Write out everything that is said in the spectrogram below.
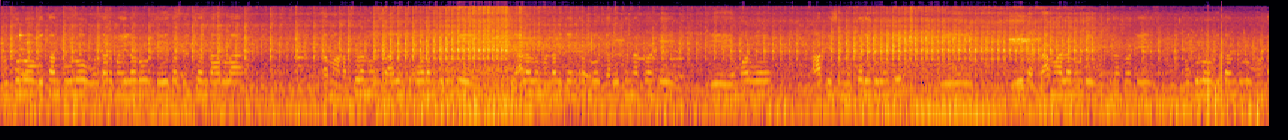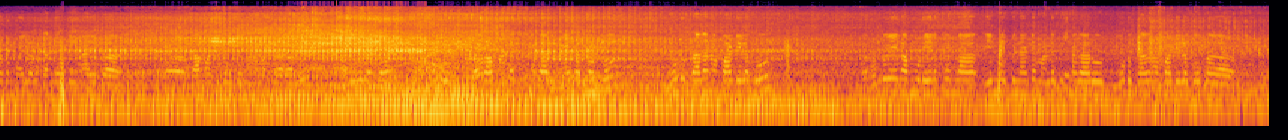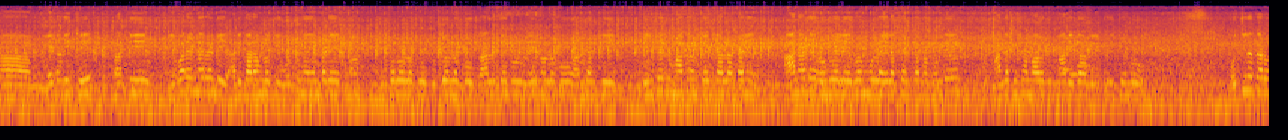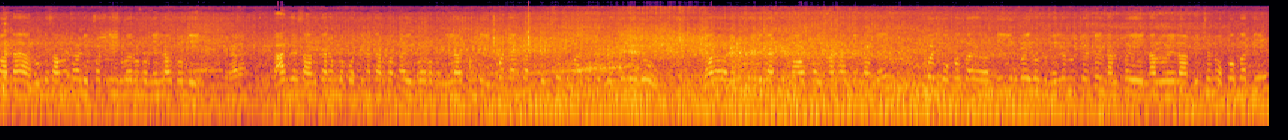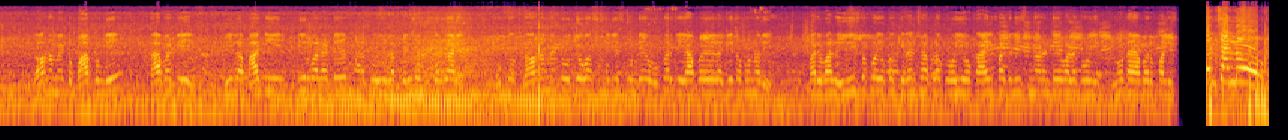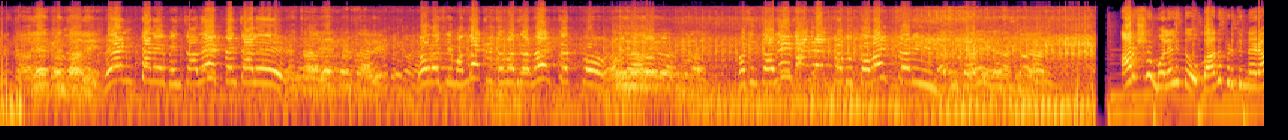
వృద్ధులు వితంతువులు ఒంటరి మహిళలు చేత పెన్షన్దారుల తమ హక్కులను సాధించుకోవడం గురించి యాలలు మండల కేంద్రంలో జరుగుతున్నటువంటి ఈ ఎంఆర్ఓ ఆఫీసు ముట్టడి గురించి ఈ వివిధ గ్రామాల నుండి వచ్చినటువంటి వృద్ధులు వితంతులు ఒంటరి మహిళలకు అందరికీ నా యొక్క సామాజిక ఉద్యమ నమస్కారాలు. అదేవిధంగా గౌరవ మండకృష్ణ గారి నేతృత్వంలో మూడు ప్రధాన పార్టీలకు రెండు వేల మూడు ఎలక్షన్ల ఏం చెప్పిందంటే మందకృష్ణ గారు మూడు ప్రధాన పార్టీలకు ఒక లెటర్ ఇచ్చి ప్రతి ఎవరైనా రండి అధికారంలోకి వచ్చిన వెంబడే మా ముసలోళ్ళకు ఉద్యోగులకు కాళ్ళు చేతులు లేని వాళ్ళకు అందరికీ పెన్షన్లు మాత్రం పెంచాలంటని ఆనాడే రెండు వేల ఇరవై మూడులో ఎలక్షన్ కన్నా ముందే మందకృష్ణ మాది మాది గారు లెటర్ ఇచ్చిండు. వచ్చిన తర్వాత రెండు సంవత్సరాలు ఇప్పటికీ ఇరవై రెండు నెలలు అవుతుంది కాంగ్రెస్ అధికారంలోకి వచ్చిన తర్వాత ఇరవై రెండు నెలలు అవుతుంది ఇప్పటిదాకా పెన్షన్లు మాత్రం పెంచలేదు గౌరవ రేవంత్ రెడ్డి గారికి మా ఒక ఇన్ఫర్మేషన్ ఏంటంటే ఇప్పటికి ఒక్కొక్కరికి ఇరవై రెండు నెలల నుంచి అంటే నలభై నలభై వేల పెన్షన్ ఒక్కొక్కరికి గవర్నమెంట్ బాగుంది కాబట్టి వీళ్ళ బాకీ తీరవాలంటే మనకు వీళ్ళ పెన్షన్ పెరగాలి. ఒక్కొక్క గవర్నమెంట్ ఉద్యోగస్తుని తీసుకుంటే ఒక్కరికి యాభై వేల జీతం ఉన్నది. మరి వాళ్ళు తీసుకుపోయి ఒక కిరణ్ షాప్లకు పోయి ఒక ఆయిల్ ప్యాకెట్ తీసుకున్నారంటే వాళ్ళకు నూట యాభై రూపాయలు పెంచాలి వెంటనే పెంచాలి పెంచాలి. గౌరవ శ్రీ మందాకృష్ణ మాది గారి నాయకత్వం. రచించాలి కాంగ్రెస్ ప్రభుత్వ వైఖరి. అర్ష మొలలతో బాధపడుతున్నారా?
